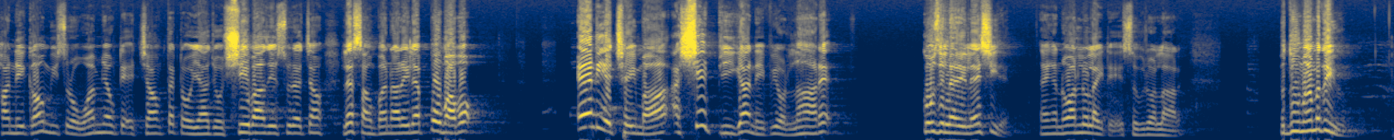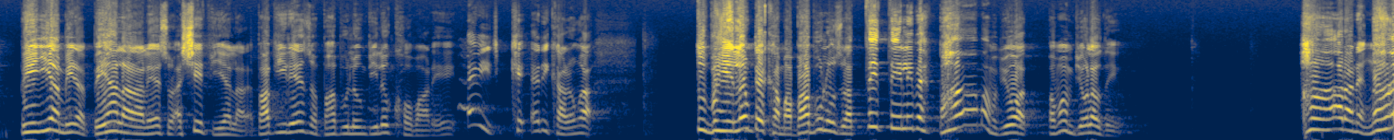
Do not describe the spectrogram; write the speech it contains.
ဟာနေကောင်းပြီဆိုတော့ဝမ်းမြောက်တဲ့အကြောင်းတက်တော်ရကြောရှေးပါစေဆိုတဲ့အကြောင်းလက်ဆောင်ပန္နာတွေလည်းပို့ပါပေါ့အဲ့ဒီအချိန်မှာအရှိပြည်ကနေပြီးတော့လာတဲ့ကိုယ်စားလှယ်တွေလည်းရှိတယ်နိုင်ငံတော်ကလွှတ်လိုက်တယ်ဆိုပြီးတော့လာတယ်ဘယ်သူမှမသိဘူး ဘင်းကြီးကမေးတာဘယ်ကလာတာလဲဆိုတော့အရှိပြည်ကလာတာဘာပြည်လဲဆိုတော့ဘာဘူးလုံပြည်လို့ခေါ်ပါတယ်အဲ့ဒီအဲ့ဒီခါတော့ကသူဘရင်လောက်တဲ့ခါမှာဘာဘူးလို့ဆိုတာသေးသေးလေးပဲဘာမှမပြောဘာမှမပြောတော့သေးဘူးဟာအဲ့ဒါနဲ့ငါက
